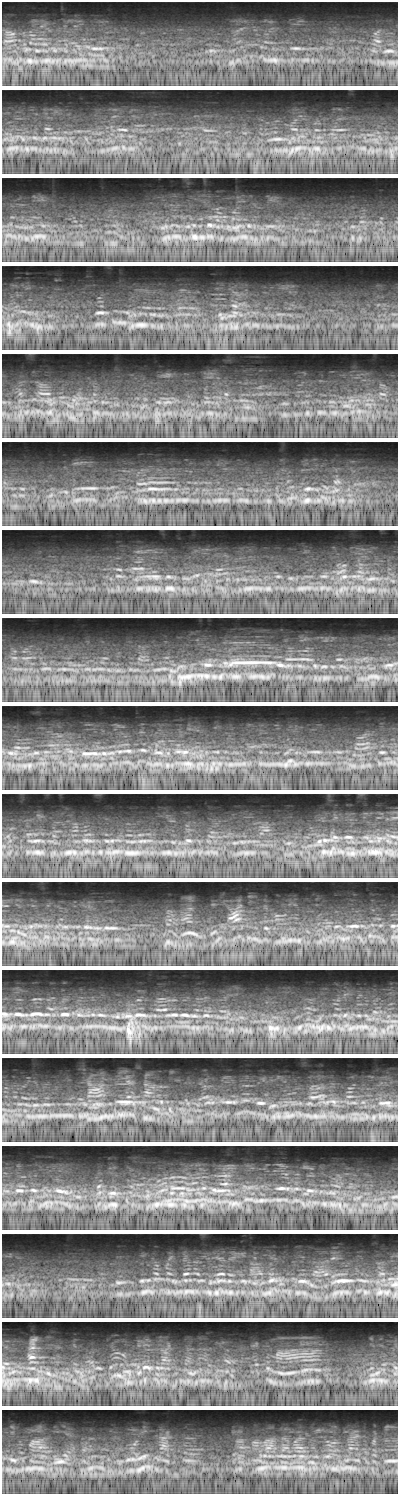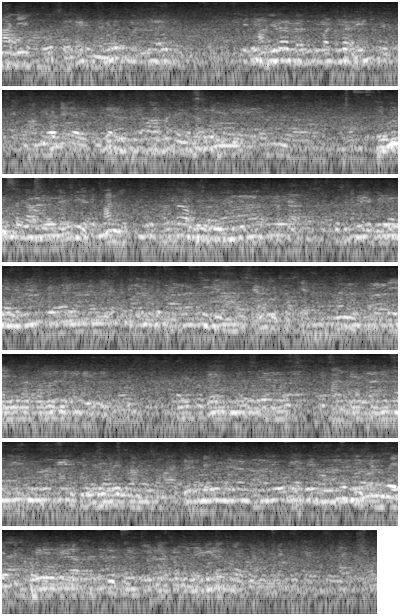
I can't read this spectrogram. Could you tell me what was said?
ਕਾਫਲਾ ਲੈ ਕੇ ਚੱਲੇ ਹੋਏ ਹੋ ਤੁਹਾਨੂੰ ਦੋ ਦਿਨਾਂ ਦੇ ਵਿੱਚ ਕਰੋਲ ਮਾਰ ਬਣਦਾ ਜਿਹਨੂੰ ਸਿੱਖੇ ਵਾਂਗ ਉਹਦੀ ਬਹੁਤ ਚਰਚਾ ਹੈ। ਜੋ ਅਸੀਂ ਅਹ, ਮੈਂ ਦੇਖਿਆ ਹਰ ਸਾਲ ਅੱਖਾਂ ਦੀ ਸਾਫ਼ ਕਰਨ ਦੇ ਪਰ ਸਾਨੂੰ ਦੇਖਦੇ ਘੱਟ ਹੈ। ਉਹਦਾ ਕਾਰਨ ਅਸੀਂ ਮਹਿਸੂਸ ਕੀਤਾ ਹੈ ਵੀ ਬਹੁਤ ਸਾਰੀਆਂ ਸੰਸਥਾਵਾਂ ਹਨ ਜੋ ਜਿਹੜੀਆਂ ਬੂਟੇ ਲਾ ਰਹੀਆਂ ਲਾ ਕੇ ਨਾ ਬਹੁਤ ਸਾਰੀਆਂ ਸੰਸਥਾਵਾਂ ਸਿਰਫ ਫੋਟੋ ਖਿਚਾ ਕੇ ਲਾ ਕੇ ਇਸੇ ਕਰਕੇ ਸੀਮਿਤ ਰਹਿ ਗਈਆਂ ਨੇ। ਇਸੇ ਕਰਕੇ ਦੇਖਦੇ ਹਾਂ ਹਾਂ ਜਿਹੜੀ ਆਹ ਚੀਜ਼ ਦਿਖਾਉਣੀ ਆ ਤੁਸੀਂ ਤੁਸੀਂ ਉੱਥੇ ਉੱਪਰ ਚੱਲੋ ਸਾਡੇ ਪਿੰਡ ਦੇ ਮਿਲੂਗਾ ਸਾਰੇ ਦੇ ਸਾਰੇ ਪ੍ਰਾਈਵੇਟ ਹਾਂ ਵੀ ਤੁਹਾਡੇ ਪਿੰਡ ਹੀ ਪਤਾ ਲੱਗ ਜਾਂਦਾ ਇਹ ਸ਼ਾਂਤੀ ਆ ਸ਼ਾਂਤੀ। ਚੜ ਕੇ ਨਾ ਦੇਖੀਏ ਵੀ ਸਾਰੇ ਪੰਜ ਛੇ ਪਿੰਡ ਤੋਂ ਜਿਹਦੇ ਮੈਂ ਦੇਖ ਕੇ ਹੁਣ ਹੁਣ ਦਰਖਤੀ ਜਿਹਦੇ ਆ ਕੋਈ ਪਿੰਡ ਤੇ ਆਪਾਂ ਇਦਾਂ ਦਾ ਸਿਰਿਆ ਲੈ ਕੇ ਚੱਲੀਏ ਵੀ ਜੇ ਲਾ ਰਹੇ ਹੋ ਤੇ ਸਾਡੀ ਆ ਹਾਂਜੀ ਕਿਉਂ? ਜਿਹੜੇ ਦਰਖਤ ਆ ਨਾ ਇੱਕ ਮਾਂ ਜਿਵੇਂ ਬੱਚੇ ਨੂੰ ਪਾਲਦੀ ਆ ਉਹੀ ਦਰਖਤ ਆਪਾਂ ਵਾਤਾਵਰਨ ਨੂੰ ਹੁਣ ਦਰਖਤ ਪੱਟਣ ਲੱਗੇ ਜਿਹੜਾ ਪਟਨਾ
